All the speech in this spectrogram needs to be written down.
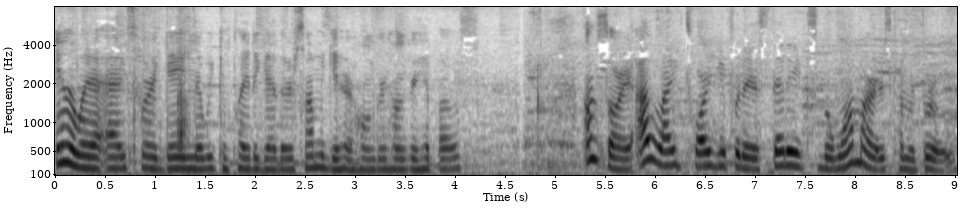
And Alea asked for a game that we can play together, so I'm gonna get her Hungry Hungry Hippos. I'm sorry, I like Target for the aesthetics, but Walmart is coming through.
